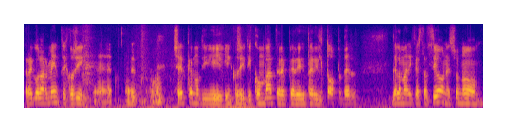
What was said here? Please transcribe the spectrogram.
regolarmente così eh, cercano di, così, di combattere per il, per il top del, della manifestazione, sono,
